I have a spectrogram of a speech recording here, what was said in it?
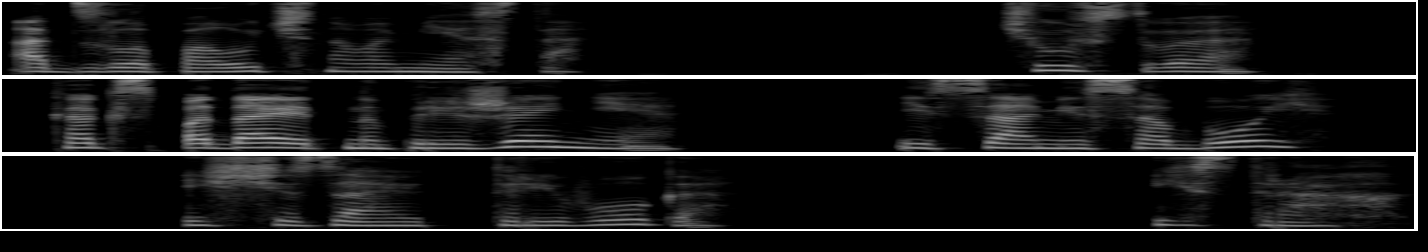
от злополучного места. Чувствуя, как спадает напряжение, и сами собой исчезают тревога и страх.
